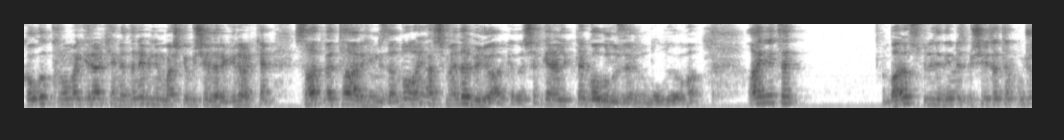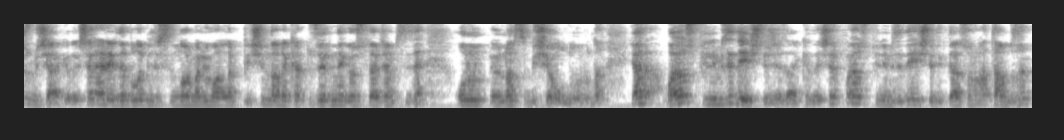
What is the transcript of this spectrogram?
Google Chrome'a girerken ya da ne bileyim başka bir şeylere girerken saat ve tarihinizden dolayı açmaya da biliyor arkadaşlar. Genellikle Google üzerinde oluyor bu. Ayrıca BIOS pili dediğimiz bir şey zaten ucuz bir şey arkadaşlar. Her evde bulabilirsiniz. Normal yuvarlak pil. Şimdi anakart üzerinde göstereceğim size. Onun e, nasıl bir şey olduğunu da. Yani BIOS pilimizi değiştireceğiz arkadaşlar. BIOS pilimizi değiştirdikten sonra hatamızın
